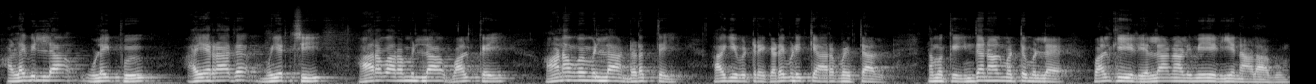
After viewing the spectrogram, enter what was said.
அளவில்லா உழைப்பு அயராத முயற்சி ஆரவாரமில்லா வாழ்க்கை ஆணவமில்லா நடத்தை ஆகியவற்றை கடைபிடிக்க ஆரம்பித்தால் நமக்கு இந்த நாள் மட்டுமல்ல வாழ்க்கையில் எல்லா நாளுமே இனிய நாளாகும்.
